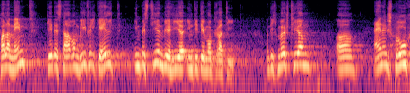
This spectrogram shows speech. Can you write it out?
Parlament geht es darum, wie viel Geld investieren wir hier in die Demokratie. Und ich möchte hier äh, einen Spruch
